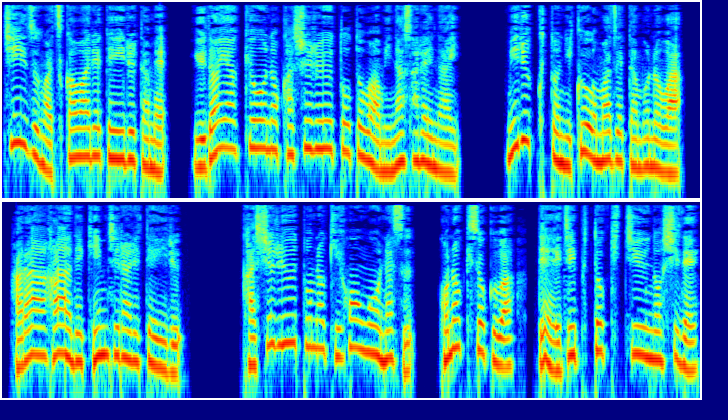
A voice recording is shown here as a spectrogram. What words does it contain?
チーズが使われているため、ユダヤ教のカシュルートとはみなされない。ミルクと肉を混ぜたものは、ハラーハーで禁じられている。カシュルートの基本をなす、この規則は、でエジプト期中の死で、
